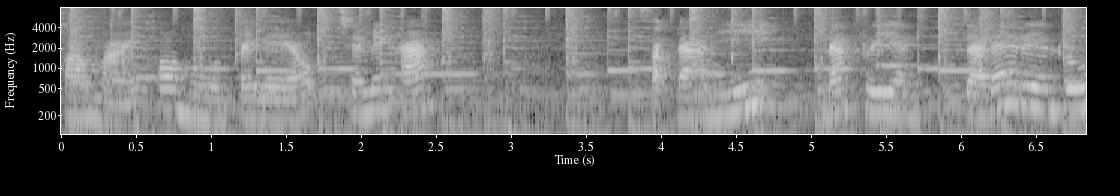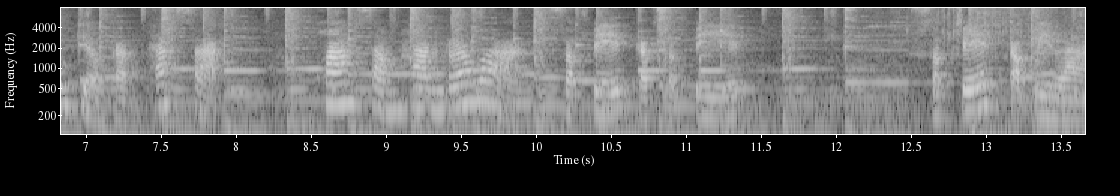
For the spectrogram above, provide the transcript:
ความหมายข้อมูลไปแล้วใช่ไหมคะ สัปดาห์นี้ นักเรียนจะได้เรียนรู้เกี่ยวกับทักษะ ความสัมพันธ์ระหว่างสเปซกับสเปซสเปซกับเวลา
